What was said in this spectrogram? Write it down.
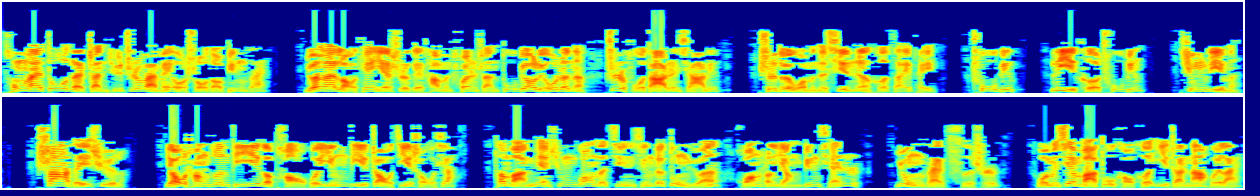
从来都在战区之外，没有受到兵灾。原来老天爷是给他们川陕督标留着呢。知府大人下令，是对我们的信任和栽培。出兵，立刻出兵！兄弟们，杀贼去了！姚长尊第一个跑回营地，召集手下，他满面凶光的进行着动员。皇上养兵前日，用在此时。我们先把渡口和驿站拿回来。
